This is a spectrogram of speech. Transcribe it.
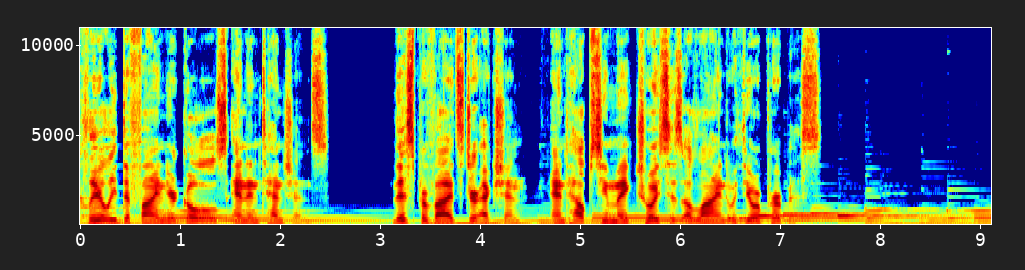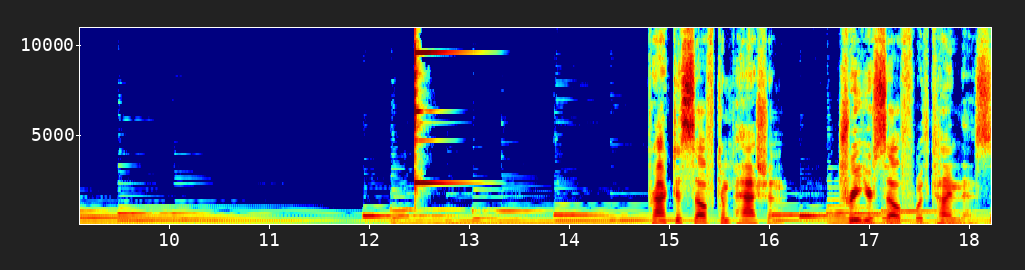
Clearly define your goals and intentions. This provides direction and helps you make choices aligned with your purpose. Practice self compassion. Treat yourself with kindness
